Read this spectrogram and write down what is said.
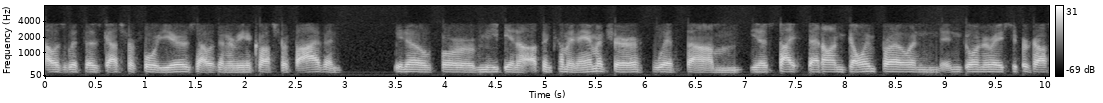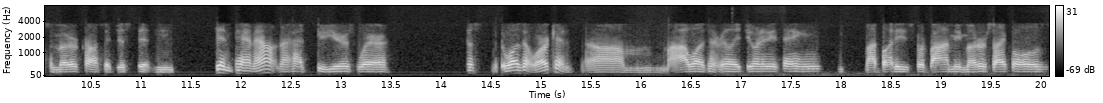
I was with those guys for four years. I was in arena cross for five, and you know, for me being an up and coming amateur with um, you know sight set on going pro and, and going to race supercross and motocross, it just didn't didn't pan out. And I had two years where just it wasn't working. Um, I wasn't really doing anything. My buddies were buying me motorcycles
